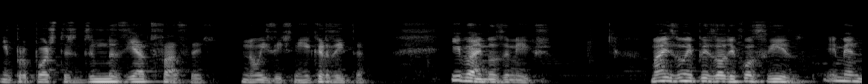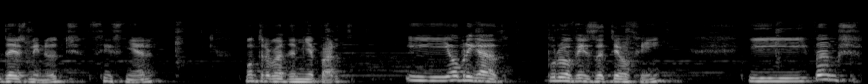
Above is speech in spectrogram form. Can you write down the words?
em propostas demasiado fáceis. Não existem, acredita. E bem, meus amigos, mais um episódio conseguido em menos de 10 minutos. Sim, senhora. Bom trabalho da minha parte. E obrigado por ouvires até ao fim. E vamos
